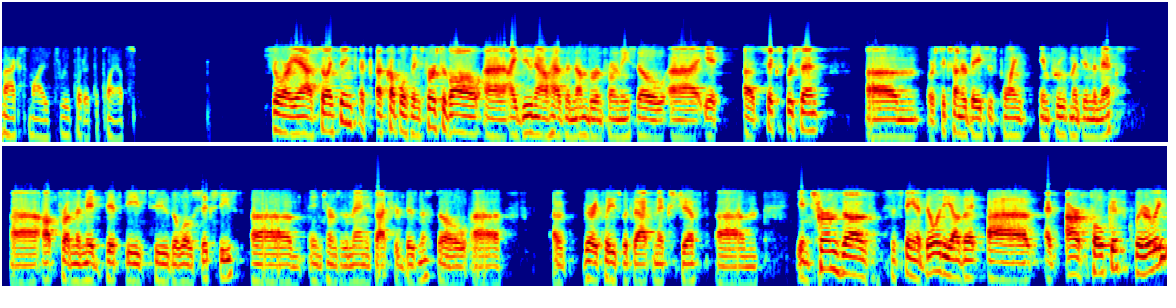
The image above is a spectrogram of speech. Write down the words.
maximize throughput at the plants? Sure. Yeah. So I think a couple of things. First of all, uh, I do now have the number in front of me. So uh it's 6% um, or 600 basis point improvement in the mix, uh, up from the mid-50s to the low 60s, um, in terms of the manufactured business. So, uh, very pleased with that mix shift. Um, in terms of sustainability of it, uh, our focus clearly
